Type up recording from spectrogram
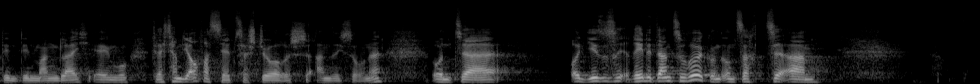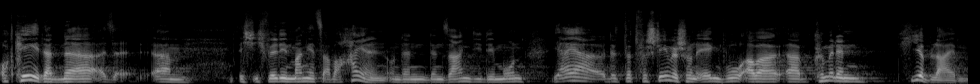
den, den Mann gleich irgendwo. Vielleicht haben die auch was selbstzerstörerisch an sich so. Ne? Und, äh, und Jesus redet dann zurück und, und sagt, ähm, okay, dann... Äh, ähm, ich, ich will den Mann jetzt aber heilen. Und dann, dann sagen die Dämonen, ja, ja, das, das verstehen wir schon irgendwo, aber äh, können wir denn hier bleiben?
